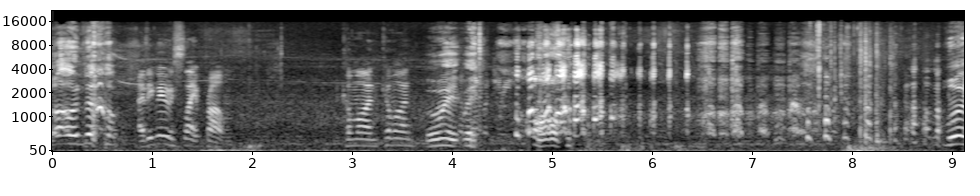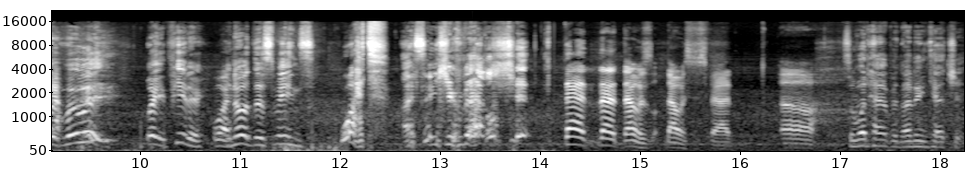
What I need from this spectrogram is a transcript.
Oh no. I think we have a slight problem. Come on, come on. Wait, wait. wait, wait, wait. Wait, Peter. What? You know what this means? What? I sank your battleship. That that that was that was just bad. Uh, So what happened? I didn't catch it.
